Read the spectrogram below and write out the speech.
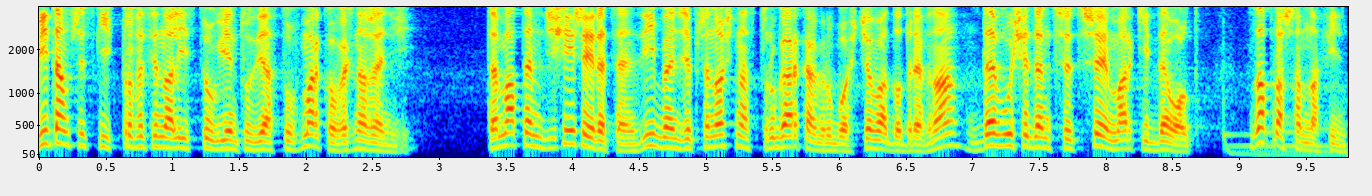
Witam wszystkich profesjonalistów i entuzjastów markowych narzędzi. Tematem dzisiejszej recenzji będzie przenośna strugarka grubościowa do drewna DW733 marki DeWalt. Zapraszam na film.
